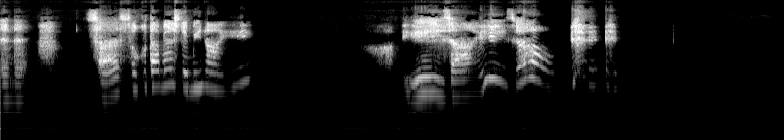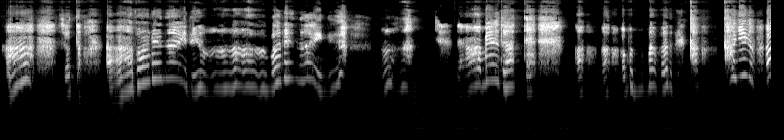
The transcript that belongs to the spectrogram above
ねえね、早速試してみない？いいじゃん、いいじゃん。ああ、ちょっと、暴れないでよ。暴れないで。うんうん。ダメだって。あ、あ、あ、ま、ま、ま、か、鍵が、あ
